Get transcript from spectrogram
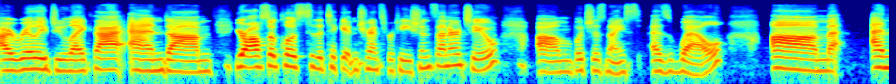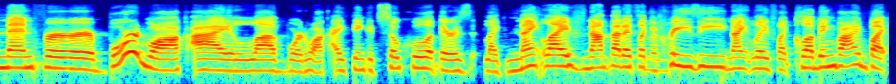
I really do like that. And um, you're also close to the Ticket and Transportation Center too, um, which is nice as well. Um, and then for Boardwalk, I love Boardwalk. I think it's so cool that there's like nightlife. Not that it's like a Mhm. crazy nightlife, like clubbing vibe, but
